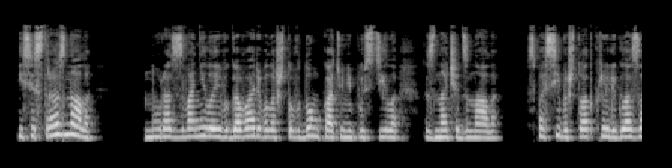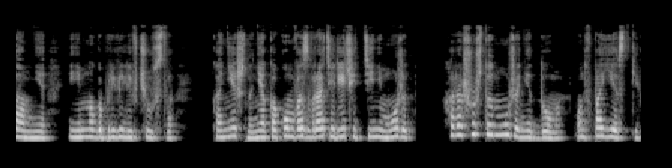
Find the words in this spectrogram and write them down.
и сестра знала». Ну, раз звонила и выговаривала, что в дом Катю не пустила, значит, знала. Спасибо, что открыли глаза мне и немного привели в чувство. Конечно, ни о каком возврате речь идти не может. Хорошо, что мужа нет дома, он в поездке.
